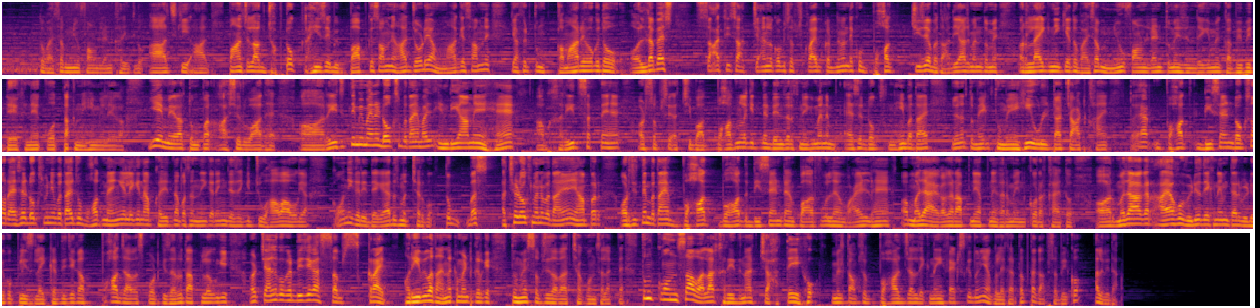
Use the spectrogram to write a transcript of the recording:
तो भाई सब न्यू फाउंडलैंड खरीद लो। आज की आज पाँच लाख झपटो कहीं से भी बाप के सामने हाथ जोड़े या माँ के सामने, या फिर तुम कमा रहे होगे तो ऑल द बेस्ट साथ ही साथ चैनल को भी सब्सक्राइब कर देना। देखो, बहुत चीज़ें बता दी आज मैंने तुम्हें, और लाइक नहीं किया तो भाई साहब न्यू फाउंडलैंड तुम्हें ज़िंदगी में कभी भी देखने को तक नहीं मिलेगा। ये मेरा तुम पर आशीर्वाद है। और ये जितनी भी मैंने डॉग्स बताए भाई इंडिया में हैं, आप खरीद सकते हैं। और सबसे अच्छी बात, बहुत मतलब इतने डेंजरस नहीं कि मैंने ऐसे डॉग्स नहीं बताए जो ना तुम्हें तुम्हें ही उल्टा चाट खाएँ। तो यार, बहुत बहुत डिसेंट डॉग्स हैं। और ऐसे डॉग्स भी नहीं बताए जो बहुत महँगे, लेकिन आप खरीदना पसंद नहीं करेंगे, जैसे कि चूहावा हो गया। कौन ही खरीदेगा यार उस मच्छर को? तो बस अच्छे डॉग्स मैंने बताए हैं यहाँ पर, और जितने बताए बहुत बहुत डिसेंट हैं। पावरफुल हैं वाइल्ड हैं, और मज़ा आएगा अगर आपने अपने घर में इनको रखा है तो। और मज़ा अगर आया हो वीडियो देखने में तो वीडियो को प्लीज़ लाइक कर दीजिएगा। बहुत ज़्यादा सपोर्ट की ज़रूरत आप लोगों की। और चैनल को कर दीजिएगा सब्सक्राइब और ये भी बताए ना कमेंट करके, तुम्हें सबसे ज़्यादा अच्छा कौन सा लगता है? तुम कौन सा वाला खरीदना चाहते हो? मिलता हूँ आपसे बहुत जल्द एक नई फैक्ट्स की दुनिया को लेकर। तब तक आप सभी को अलविदा।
